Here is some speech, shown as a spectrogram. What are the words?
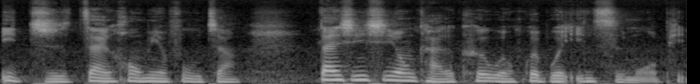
一直在后面付账，担心信用卡的科文会不会因此磨平。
